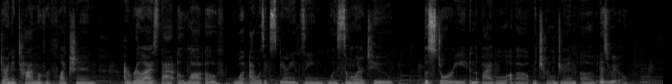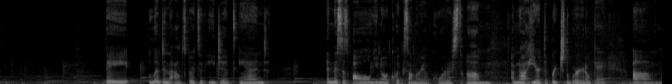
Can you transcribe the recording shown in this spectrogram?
during a time of reflection, I realized that a lot of what I was experiencing was similar to the story in the Bible about the children of Israel. They lived in the outskirts of Egypt and and this is all, you know, a quick summary, of course. Um, I'm not here to preach the word, okay? Um,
